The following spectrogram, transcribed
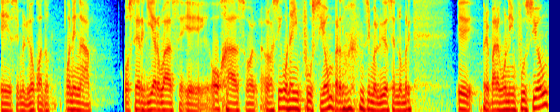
eh, se me olvidó cuando ponen a ser hierbas, eh, hojas o algo así, una infusión, perdón, si me olvidó ese nombre. Preparan una infusión.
